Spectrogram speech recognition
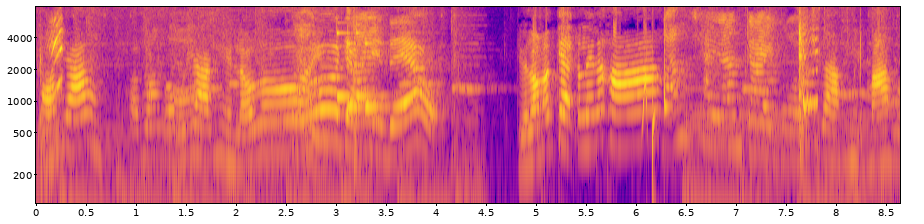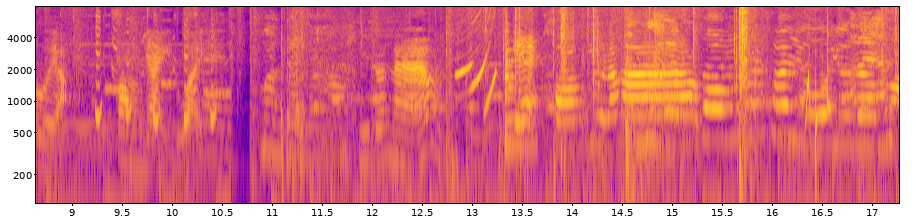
พร้อมยังกำลังโอ้อยากเห็นแล้วเลเอยอเดี๋ยวเห็นแล้ว เดี๋ยวเรามาแกะกันเลยนะคะตั้งใช้ร่างกายก่อนอยากเห็นมากเลยอะกล่องใหญ่ด้วยเหมือนกันนะคะพี่ต้นน้ำแกะของอยู่นะคะทรงไม่ค่อย รู้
